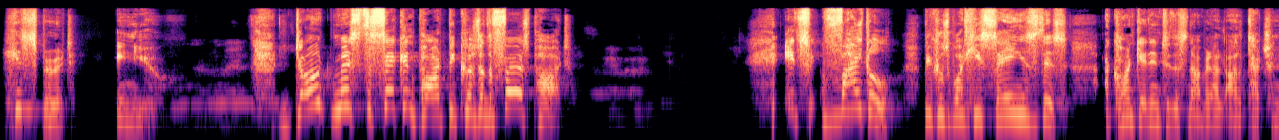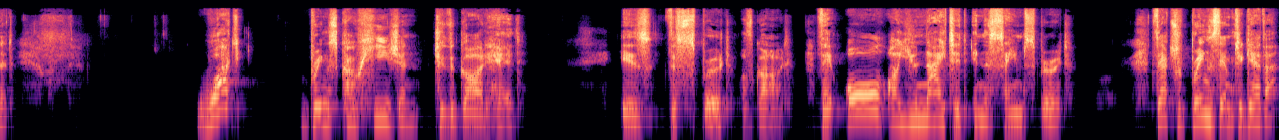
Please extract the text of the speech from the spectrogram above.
his spirit in you. Don't miss the second part because of the first part. It's vital because what he's saying is this. I can't get into this now, but I'll, I'll touch on it. What brings cohesion to the Godhead is the Spirit of God. They all are united in the same Spirit. That's what brings them together.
